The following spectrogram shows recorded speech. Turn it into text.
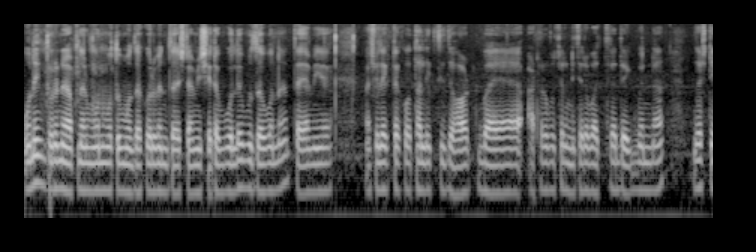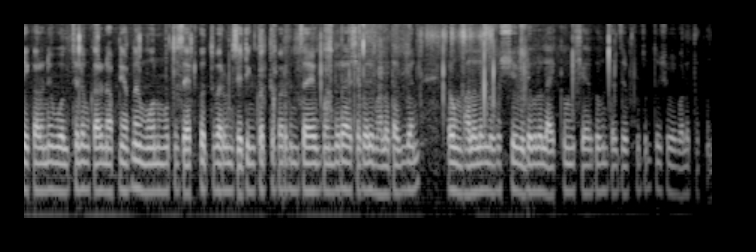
অনেক ধরনের আপনার মন মতো মজা করবেন। জাস্ট আমি সেটা বলে বোঝাবো না। তাই আমি আসলে একটা কথা লিখছি যে, হট বা আঠারো বছরের নিচের বাচ্চারা দেখবেন না। জাস্ট এই কারণে বলছিলাম, কারণ আপনি আপনার মন মতো সেট করতে পারবেন সেটিং করতে পারবেন। যাই হোক বন্ধুরা, আশা করি ভালো থাকবেন। এবং ভালো লাগলে অবশ্যই ভিডিওগুলো লাইক করুন শেয়ার করুন তার পর্যন্ত সবাই ভালো থাকুন।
